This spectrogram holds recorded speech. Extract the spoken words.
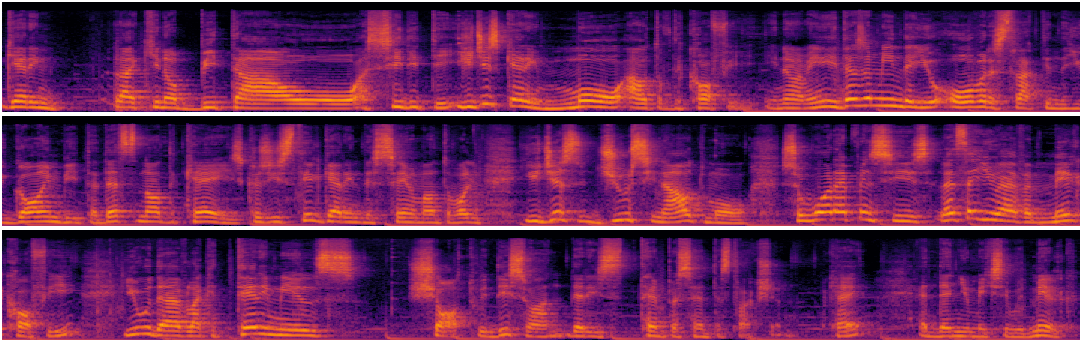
getting like you know beta or acidity. You're just getting more out of the coffee you know what i mean? It doesn't mean that you're over extracting that you're going beta that's not the case because you're still getting the same amount of volume. You're just juicing out more. So what happens is let's say you have a milk coffee you would have like a 30 mils shot with this one that is 10% extraction okay? And then you mix it with milk.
